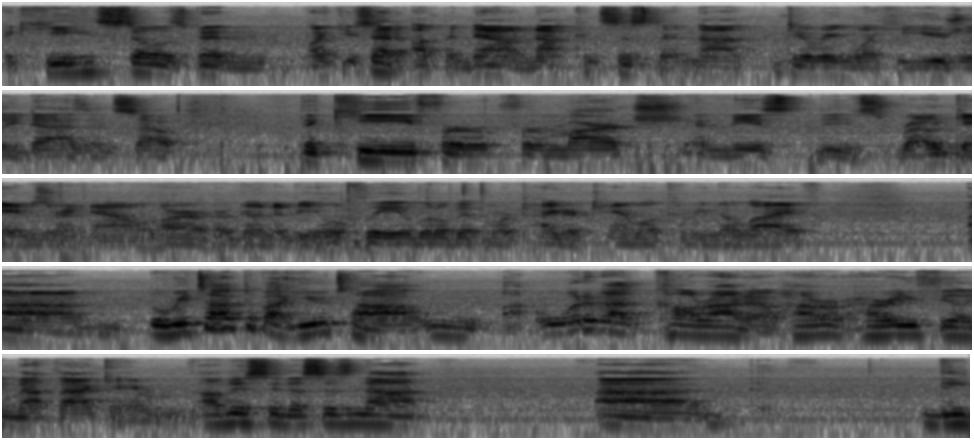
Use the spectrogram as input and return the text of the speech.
Like he still has been, like you said, up and down, not consistent, not doing what he usually does, and so the key for, for March and these these road games right now are, are going to be hopefully a little bit more Tiger Campbell coming to life um, but we talked about Utah. What about Colorado? How, how are you feeling about that game? Obviously, this is not uh, the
